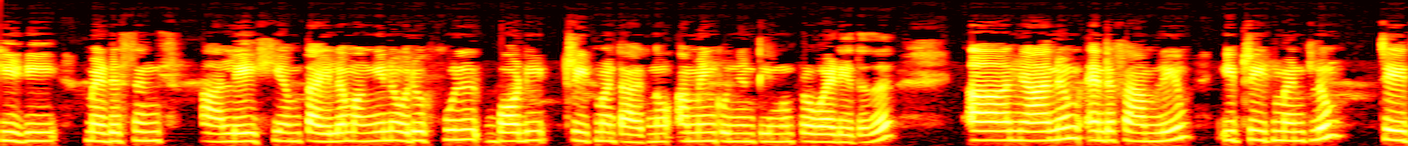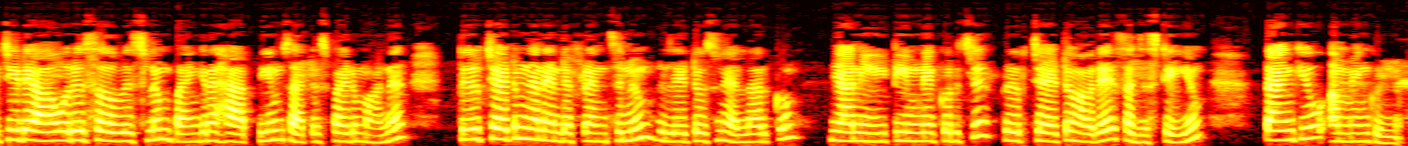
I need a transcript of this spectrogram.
കിഴി മെഡിസിൻസ് ലേഹ്യം തൈലം അങ്ങനെ ഒരു ഫുൾ ബോഡി ട്രീറ്റ്മെന്റ് ആയിരുന്നു അമ്മയും കുഞ്ഞും ടീമും പ്രൊവൈഡ് ചെയ്തത്. ഞാനും എന്റെ ഫാമിലിയും ഈ ട്രീറ്റ്മെന്റിലും ചേച്ചിയുടെ ആ ഒരു സർവീസിലും ഭയങ്കര ഹാപ്പിയും സാറ്റിസ്ഫൈഡുമാണ് തീർച്ചയായിട്ടും ഞാൻ എന്റെ ഫ്രണ്ട്സിനും റിലേറ്റീവ്സിനും എല്ലാവർക്കും ഞാൻ ഈ ടീമിനെ കുറിച്ച് തീർച്ചയായിട്ടും അവരെ സജസ്റ്റ് ചെയ്യും. താങ്ക് യു അമ്മയും കുഞ്ഞും.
